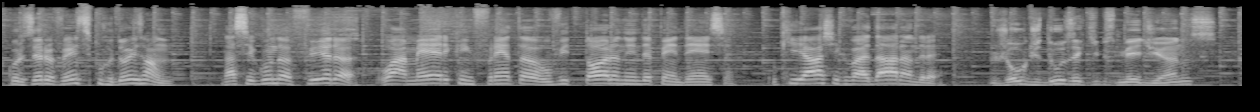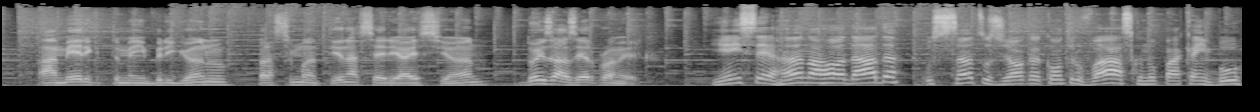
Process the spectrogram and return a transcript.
O Cruzeiro vence por 2 a 1. Na segunda-feira, o América enfrenta o Vitória no Independência. O que acha que vai dar, André? Jogo de duas equipes medianas. A América também brigando para se manter na Série A esse ano. 2 a 0 para o América. E encerrando a rodada, o Santos joga contra o Vasco no Pacaembu.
